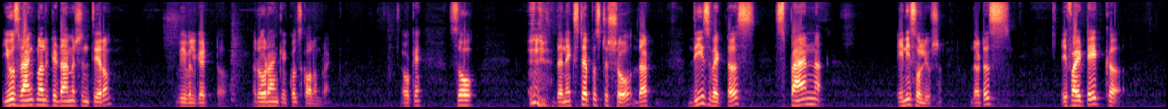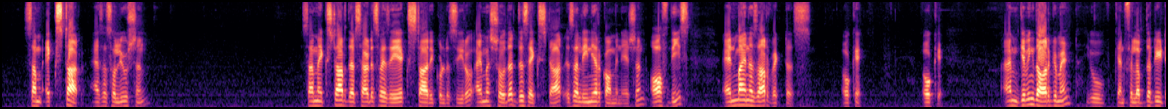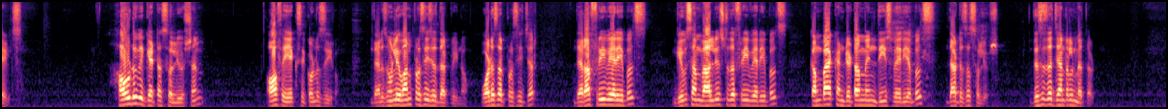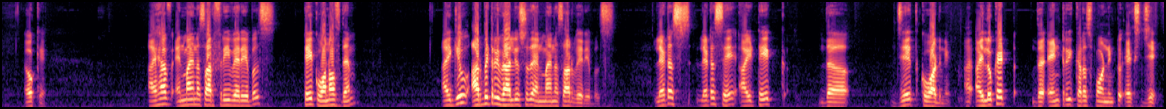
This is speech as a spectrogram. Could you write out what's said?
Use rank nullity dimension theorem, we will get uh, row rank equals column rank. Okay. So, the next step is to show that these vectors span any solution that is if I take uh, some x star as a solution some x star that satisfies ax star equal to 0 I must show that this x star is a linear combination of these n minus r vectors. Okay. Okay. I am giving the argument. You can fill up the details. How do we get a solution of ax equal to 0 there is only one procedure that we know. What is that procedure? There are free variables. Give some values to the free variables. Come back and determine these variables. That is a solution. This is the general method. Okay I have n minus r free variables, take one of them, I give arbitrary values to the n minus r variables. Let us, let us say I take the jth coordinate, I, I look at the entry corresponding to xj,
